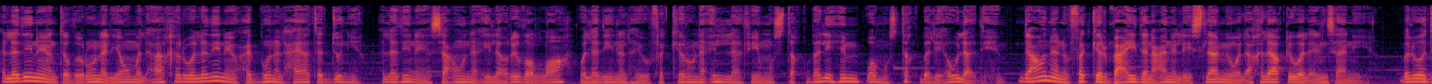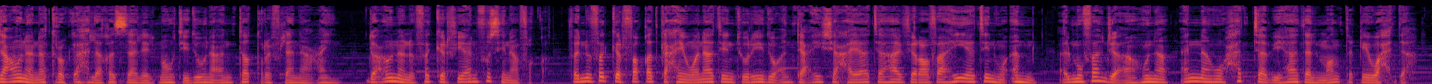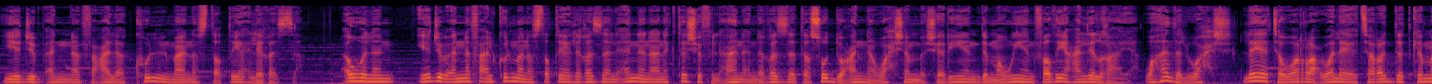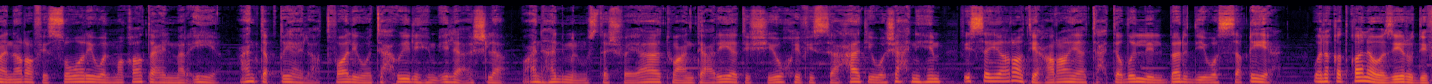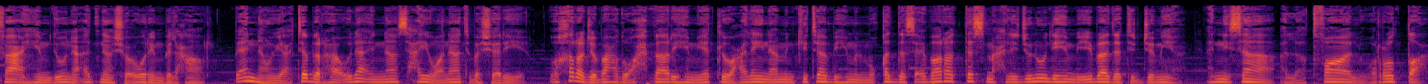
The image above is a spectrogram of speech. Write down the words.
الذين ينتظرون اليوم الآخر والذين يحبون الحياة الدنيا الذين يسعون إلى رضا الله والذين لا يفكرون إلا في مستقبلهم ومستقبل أولادهم. دعونا نفكر بعيدا عن الإسلام والأخلاق والإنسانية. بل ودعونا نترك أهل غزة للموت دون أن تطرف لنا عين. دعونا نفكر في أنفسنا فقط فلنفكر فقط كحيوانات تريد أن تعيش حياتها في رفاهية وأمن. المفاجأة هنا أنه حتى بهذا المنطق وحده يجب أن نفعل كل ما نستطيع لغزة. أولا يجب أن نفعل كل ما نستطيع لغزة لأننا نكتشف الآن أن غزة تصد عنا وحشا بشريا دمويا فظيعا للغاية. وهذا الوحش لا يتورع ولا يتردد كما نرى في الصور والمقاطع المرئية عن تقطيع الأطفال وتحويلهم إلى أشلاء وعن هدم المستشفيات وعن تعرية الشيوخ في الساحات وشحنهم في السيارات عرايا تحت ظل البرد والسقيع. ولقد قال وزير دفاعهم دون أدنى شعور بالعار بأنه يعتبر هؤلاء الناس حيوانات بشرية وخرج بعض أحبارهم يتلو علينا من كتابهم المقدس عبارات تسمح لجنودهم بإبادة الجميع النساء الأطفال والرضع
